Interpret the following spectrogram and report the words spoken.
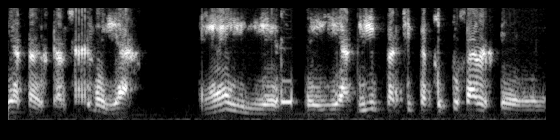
ya está descansando y ya. ¿eh? Y, este, y a ti, Pachita, tú, tú sabes que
